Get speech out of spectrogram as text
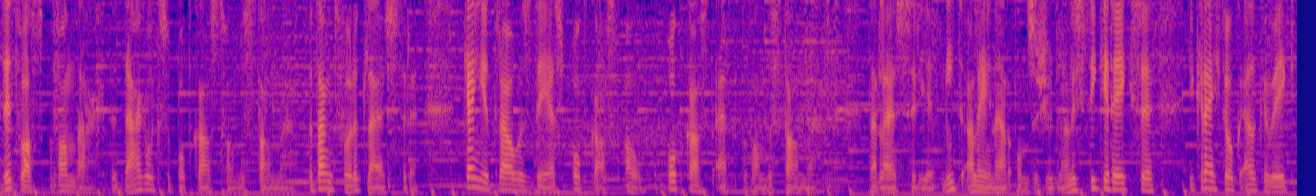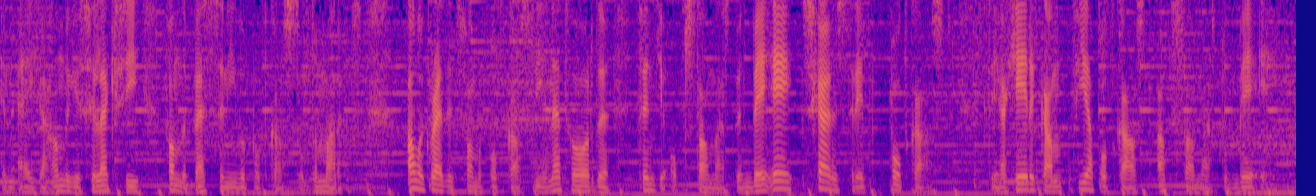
Dit was vandaag de dagelijkse podcast van de Standaard. Bedankt voor het luisteren. Ken je trouwens DS Podcast al, de podcast-app van de Standaard? Daar luister je niet alleen naar onze journalistieke reeksen, je krijgt ook elke week een eigenhandige selectie van de beste nieuwe podcasts op de markt. Alle credits van de podcast die je net hoorde vind je op standaard.be-podcast. Reageren kan via podcast.standaard.be.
